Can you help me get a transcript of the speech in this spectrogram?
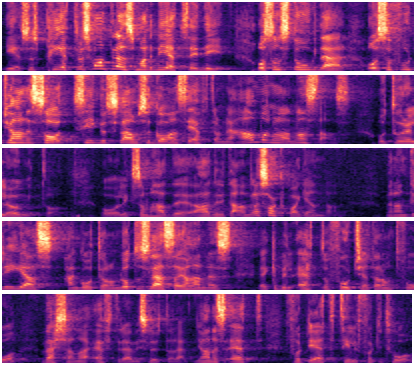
Jesus. Petrus var inte den som hade begett sig dit och som stod där och så fort Johannes sa se Guds lam så gav han sig efter honom. Nej, han var någon annanstans och tog det lugnt Då och liksom hade, hade lite andra saker på agendan. Men Andreas, han går till honom. Låt oss läsa Johannes eh, kapitel 1 och fortsätta de två verserna efter där vi slutade. Johannes 1, 41 till 42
